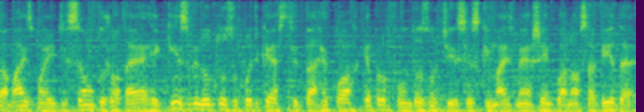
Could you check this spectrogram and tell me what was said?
a mais uma edição do JR 15 Minutos, o podcast da Record que aprofunda as notícias que mais mexem com a nossa vida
